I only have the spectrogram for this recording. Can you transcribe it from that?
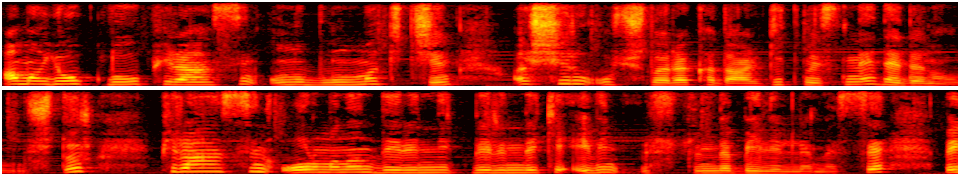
ama yokluğu prensin onu bulmak için aşırı uçlara kadar gitmesine neden olmuştur. Prensin ormanın derinliklerindeki evin üstünde belirlemesi ve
